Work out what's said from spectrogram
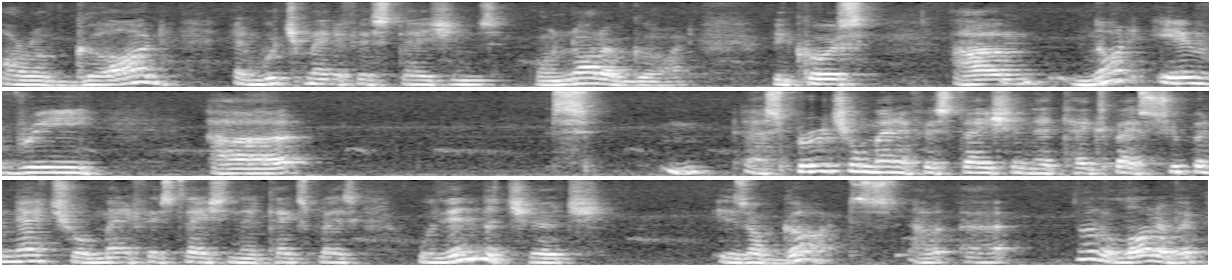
are of God and which manifestations are not of God. Because um, not every uh, sp- spiritual manifestation that takes place, supernatural manifestation that takes place within the church is of God. Uh, uh, not a lot of it,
